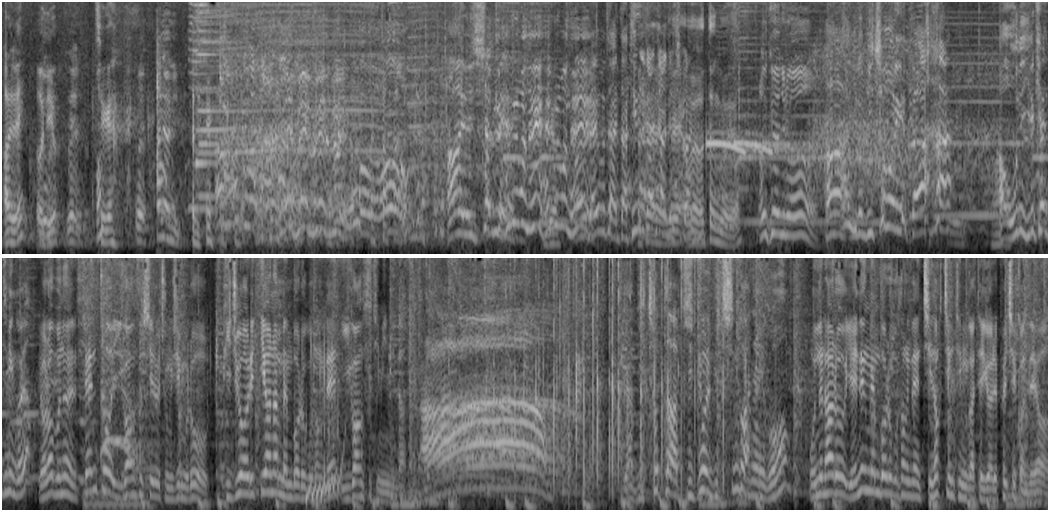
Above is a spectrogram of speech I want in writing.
아, 네? 어디요? 왜? 지금. 아니 아니. 아, 이거 시작해. 해볼만 해. 해볼만 어, 해. 해보자. 일단 팀이니까 앉아, 앉아. 왜, 왜. 어떤 거예요? 아니 그게 아니라 아, 이거 미쳐버리겠다. 아, 오늘 이렇게 한 팀인 거예요? 여러분은 센터 이광수 씨를 중심으로 비주얼이 뛰어난 멤버로 구성된 이광수 팀입니다. 아. 야, 미쳤다. 비주얼 미친 거 아니야, 이거? 오늘 하루 예능 멤버로 구성된 지석진 팀과 대결을 펼칠 건데요.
